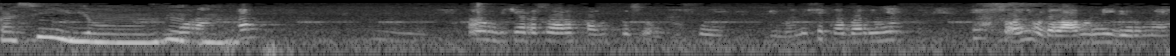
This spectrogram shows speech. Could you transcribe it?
kasihan. kan hmm. ah, bicara soal kampus unhas nih gimana sih kabarnya ya soalnya udah lama nih di rumah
